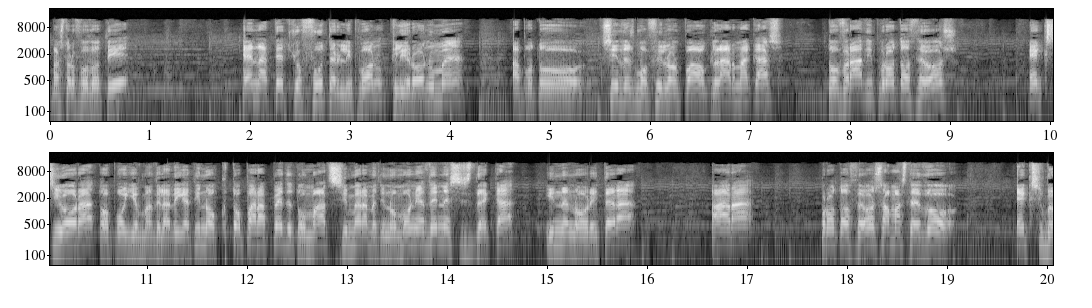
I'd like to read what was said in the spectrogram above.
μας τροφοδοτεί. Ένα τέτοιο φούτερ λοιπόν κληρώνουμε από το σύνδεσμο φίλων Πάο Κλάρνακας το βράδυ πρώτο ο Θεός 6 ώρα το απόγευμα δηλαδή γιατί είναι 8 παρα 5 το μάτς σήμερα με την Ομόνια δεν είναι στις 10 είναι νωρίτερα άρα πρώτο ο Θεός θα είμαστε εδώ 6 με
